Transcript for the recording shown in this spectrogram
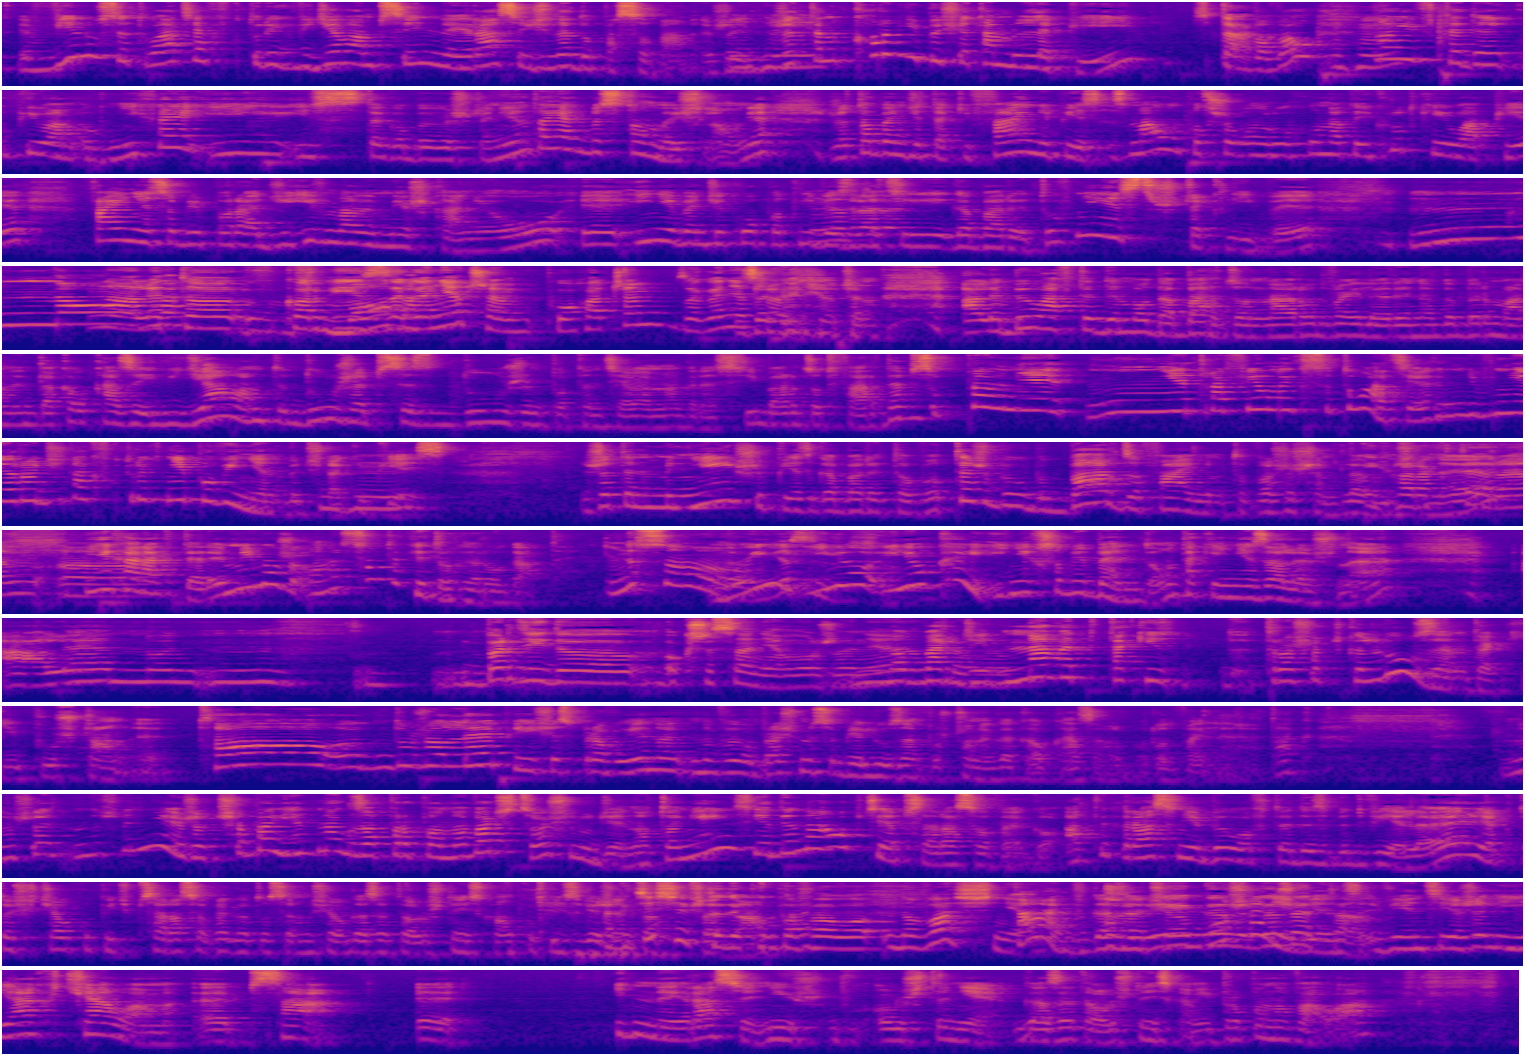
w wielu sytuacjach, w których widziałam psy innej rasy źle dopasowane. Że, Mhm. że ten korgi by się tam lepiej sprawował. Tak. No Mhm. i wtedy kupiłam ognichę i, i z tego były szczenięta, jakby z tą myślą, nie? że to będzie taki fajny pies z małą potrzebą ruchu na tej krótkiej łapie, fajnie sobie poradzi i w małym mieszkaniu y, i nie będzie kłopotliwy No z tak. racji gabarytów, nie jest szczekliwy. Mm, No, No ale to Korgi jest moda- zaganiaczem, płochaczem? Zaganiaczem. zaganiaczem. Ale była wtedy moda bardzo na Rottweilery, na Dobermany dla Kaukazy i widziałam te duże psy z dużym potencjałem agresji, bardzo twarde, w zupełnie nietrafionych sytuacjach, w nie rodzinach, w których nie powinien być taki Mhm. pies. Że ten mniejszy pies gabarytowo też byłby bardzo fajnym towarzyszem dla I rodziny. charakterem. A... I charakterem, mimo że one są takie trochę rogate. No są. No i, i, i okej, i niech sobie będą takie niezależne, ale no, mm, Bardziej do okrzesania może, nie? no bardziej, Trochę. nawet taki troszeczkę luzem taki puszczony, to dużo lepiej się sprawuje. No, no wyobraźmy sobie luzem puszczonego Kaukaza albo Rottweilera, tak? No że, no, że nie, że trzeba jednak zaproponować coś ludzie. No to nie jest jedyna opcja psa rasowego, a tych ras nie było wtedy zbyt wiele. Jak ktoś chciał kupić psa rasowego, to sobie musiał gazetę olsztyńską kupić A zwierzęta gdzie się wtedy kupowało? No właśnie. Tak, w gazecie ogłoszenie, więc, więc jeżeli ja chciałam e, psa e, innej rasy niż w Olsztynie Gazeta Olsztyńska mi proponowała,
